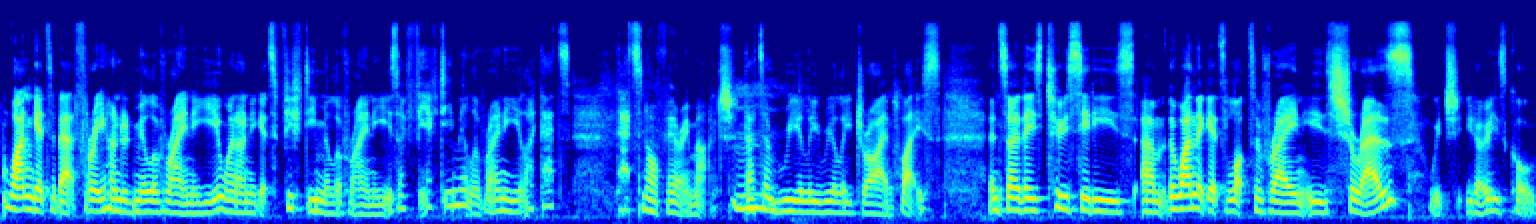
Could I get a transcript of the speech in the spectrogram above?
One gets about 300 mil of rain a year, one only gets 50 mil of rain a year. So 50 mil of rain a year, like that's that's not very much. That's a really, really dry place. And so these two cities, um, the one that gets lots of rain is Shiraz, which, you know, is called,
